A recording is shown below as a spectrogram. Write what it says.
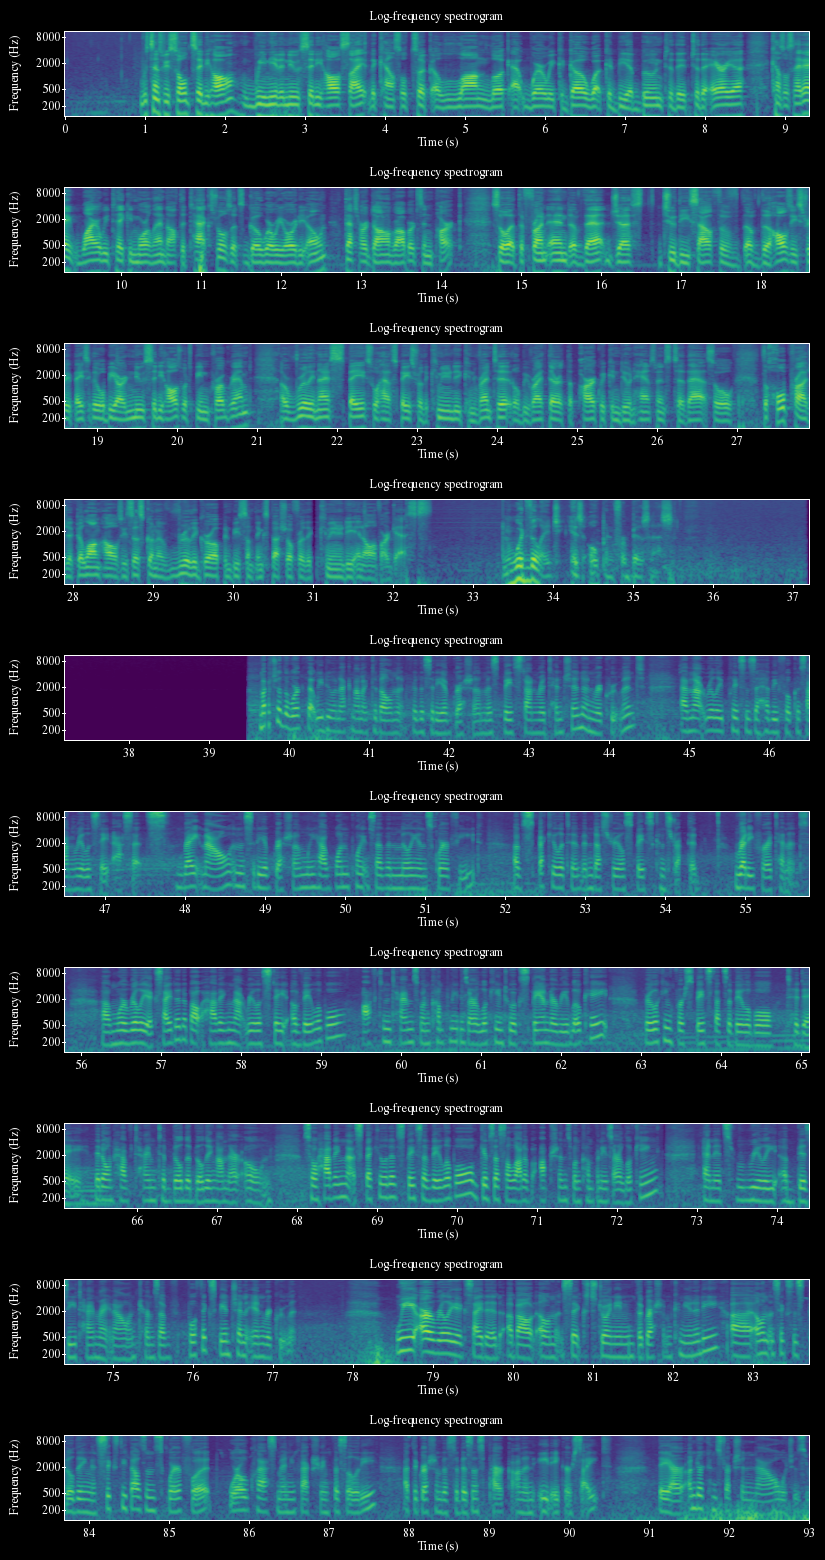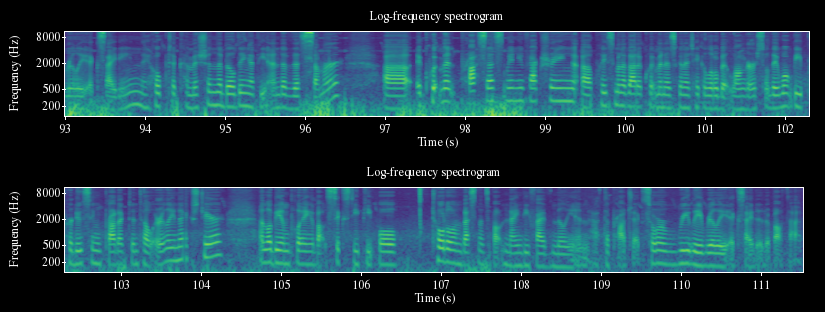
Since we sold City Hall, we need a new City Hall site. The council took a long look at where we could go, what could be a boon to the to the area. Council said, hey, why are we taking more land off the tax rolls? Let's go where we already own. That's our Donald Robertson Park. So at the front end of that, just to the south of, of the Halsey Street, basically will be our new City Halls, what's being programmed. A really nice space. We'll have space for the community can rent it. It'll be right there at the park. We can do enhancements to that. So the whole project along Halsey is just going to really grow up and be something special for the community and all of our guests. And Wood Village is open for business. Much of the work that we do in economic development for the city of Gresham is based on retention and recruitment, and that really places a heavy focus on real estate assets. Right now in the city of Gresham, we have 1.7 million square feet of speculative industrial space constructed ready for a tenant. Um, we're really excited about having that real estate available. Oftentimes when companies are looking to expand or relocate, they're looking for space that's available today. They don't have time to build a building on their own. So having that speculative space available gives us a lot of options when companies are looking. And it's really a busy time right now in terms of both expansion and recruitment. We are really excited about Element 6 joining the Gresham community. Uh, Element 6 is building a 60,000 square foot world-class manufacturing facility at the Gresham Vista Business Park on an 8-acre site. They are under construction now, which is really exciting. They hope to commission the building at the end of this summer. Uh, equipment process manufacturing, uh, placement of that equipment is going to take a little bit longer, so they won't be producing product until early next year, and they'll be employing about 60 people total investment's about 95 million at the project. So we're really, really excited about that.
